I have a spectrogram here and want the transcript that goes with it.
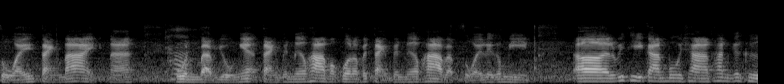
สวยแต่งได้นะค่ะหุ่นแบบอยู่เงี้ยแต่งเป็นเนื้อผ้าบางคนเอาไปแต่งเป็นเนื้อผ้าแบบสวยเลยก็มีเอ่อวิธีการบูชาท่านก็คือ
